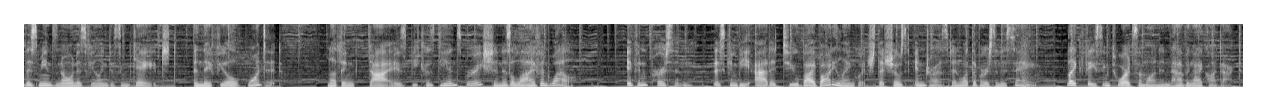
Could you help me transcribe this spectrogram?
This means no one is feeling disengaged and they feel wanted. Nothing dies because the inspiration is alive and well. If in person, this can be added to by body language that shows interest in what the person is saying, like facing towards someone and having eye contact.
